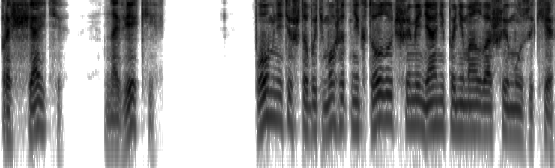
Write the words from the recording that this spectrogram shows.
прощайте, навеки. Помните, что, быть может, никто лучше меня не понимал вашей музыки.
